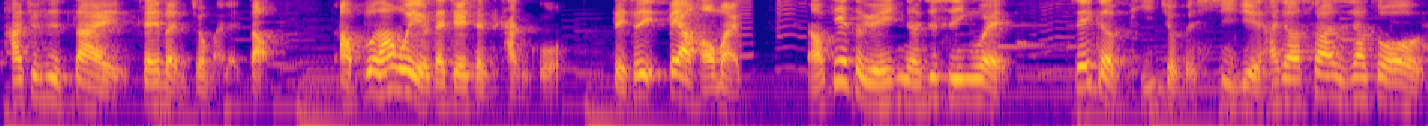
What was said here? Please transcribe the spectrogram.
它就是在 Seven 就买得到啊，不，然后我也有在 Jasons 看过，对，所以非常好买。然后第二个原因呢，就是因为这个啤酒的系列，它叫算是叫做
